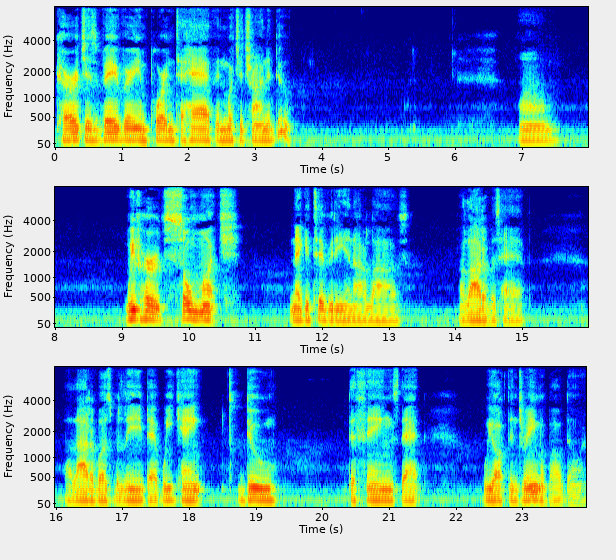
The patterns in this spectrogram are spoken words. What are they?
Courage is very, very important to have in what you're trying to do. Um, we've heard so much negativity in our lives. A lot of us have. A lot of us believe that we can't do the things that we often dream about doing.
